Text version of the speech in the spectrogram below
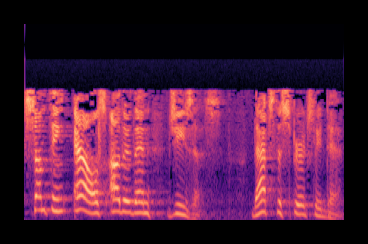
something else other than Jesus. That's the spiritually dead.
